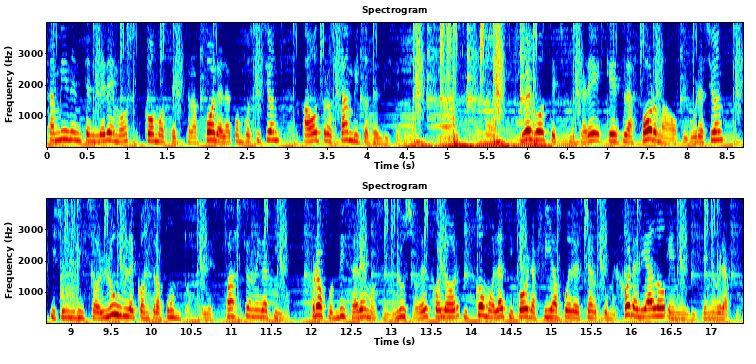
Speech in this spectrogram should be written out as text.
También entenderemos cómo se extrapola la composición a otros ámbitos del diseño. Luego te explicaré qué es la forma o figuración y su indisoluble contrapunto, el espacio negativo. Profundizaremos en el uso del color y cómo la tipografía puede ser tu mejor aliado en el diseño gráfico.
